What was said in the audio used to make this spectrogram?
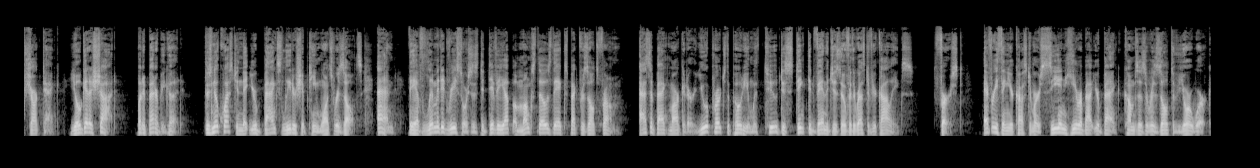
Shark Tank. You'll get a shot, but it better be good. There's no question that your bank's leadership team wants results, and they have limited resources to divvy up amongst those they expect results from. As a bank marketer, you approach the podium with two distinct advantages over the rest of your colleagues. First, everything your customers see and hear about your bank comes as a result of your work.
